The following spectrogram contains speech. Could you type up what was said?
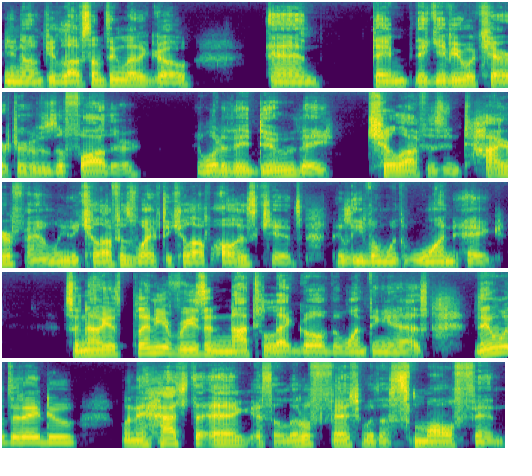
You know, if you love something, let it go. And they they give you a character who's the father. And what do they do? They kill off his entire family. They kill off his wife. They kill off all his kids. They leave him with one egg. So now he has plenty of reason not to let go of the one thing he has. Then what do they do? When they hatch the egg, it's a little fish with a small fin.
